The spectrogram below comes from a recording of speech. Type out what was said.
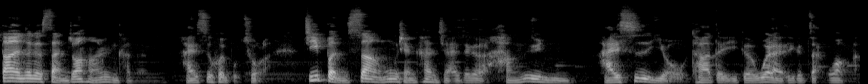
当然，这个散装航运可能还是会不错了。基本上目前看起来，这个航运还是有它的一个未来的一个展望啊。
